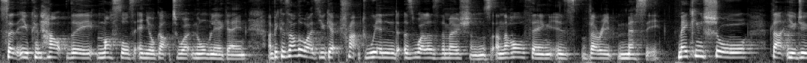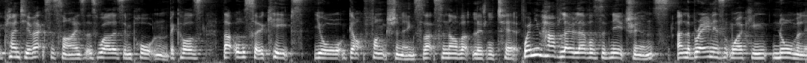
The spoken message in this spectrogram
so that you can help the muscles in your gut to work normally again. And because otherwise you get trapped wind as well as the motions and the whole thing is very messy. Making sure that you do plenty of exercise as well is important because that also keeps your gut functioning. So that's another little tip. When you have low levels of nutrients and the brain isn't working normally,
